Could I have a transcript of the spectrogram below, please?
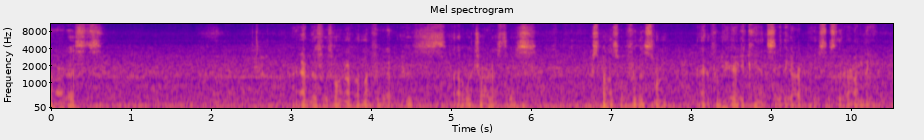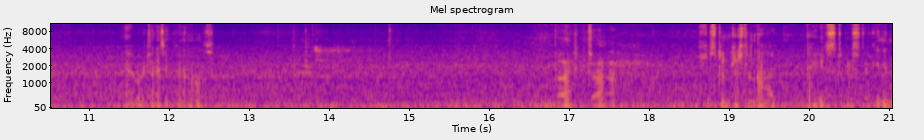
artists. And this was one of them. I forget who's, uh, which artist was responsible for this one. And from here, you can't see the art pieces that are on the advertising panels. But uh, just an, just an odd piece to be sticking in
